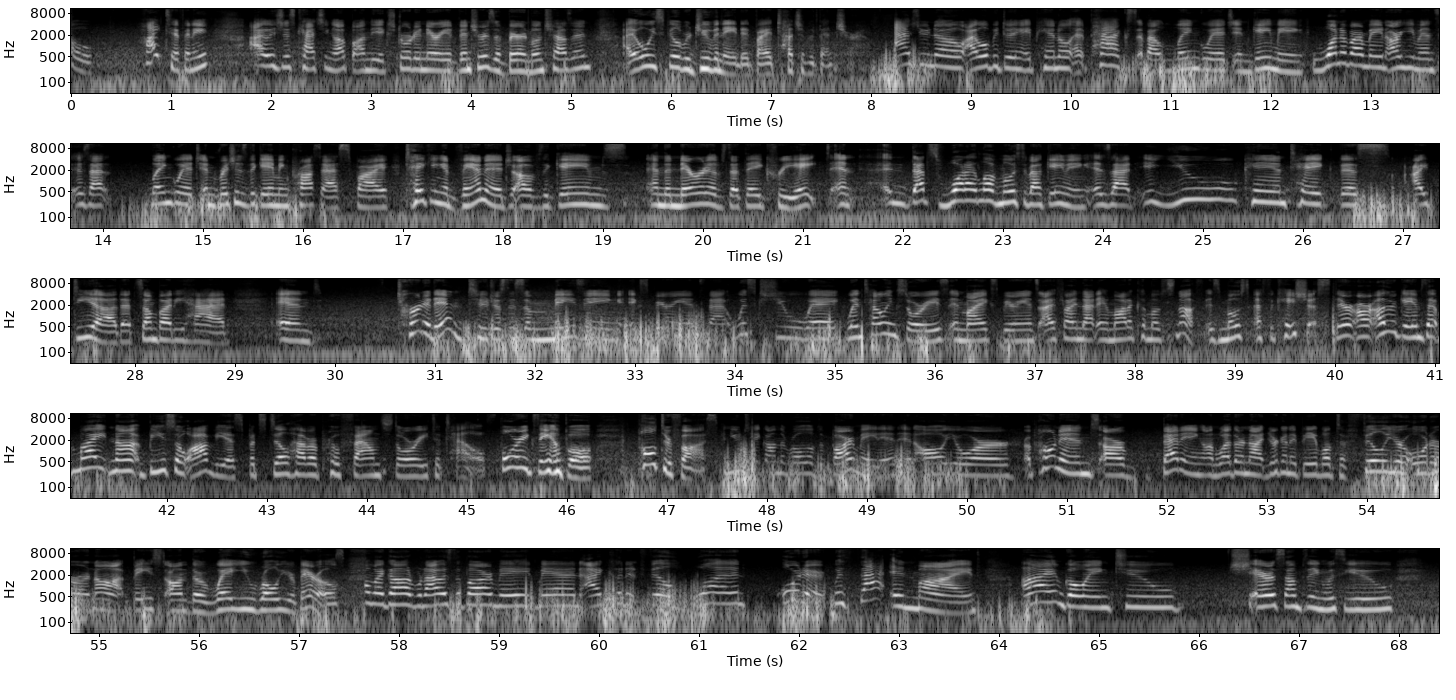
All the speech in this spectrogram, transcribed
Oh, hi Tiffany. I was just catching up on the extraordinary adventures of Baron Munchausen. I always feel rejuvenated by a touch of adventure. As you know, I will be doing a panel at PAX about language in gaming. One of our main arguments is that language enriches the gaming process by taking advantage of the game's and the narratives that they create. And, and that's what I love most about gaming is that it, you can take this idea that somebody had and turn it into just this amazing experience that whisks you away. When telling stories, in my experience, I find that a modicum of snuff is most efficacious. There are other games that might not be so obvious but still have a profound story to tell. For example, Polterfass. And you take on the role of the barmaiden and all your opponents are betting on whether or not you're gonna be able to fill your order or not based on the way you roll your barrels. Oh my god, when I was the barmaid, man, I couldn't fill one order. With that in mind, I am going to share something with you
